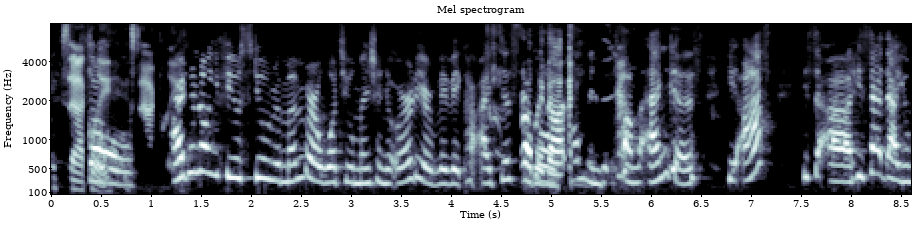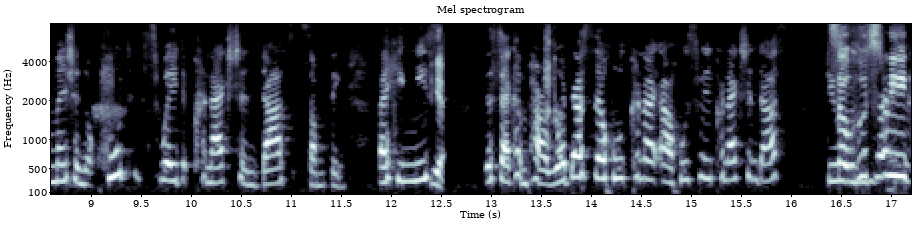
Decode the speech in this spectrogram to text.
Exactly so, exactly i don't know if you still remember what you mentioned earlier vivek i just Probably saw not. a comment from angus. He asked he said uh, he said that you mentioned Hootsuite connection does something, but he missed yeah. the second part. What does the Hoot connect uh, Hootsuite connection does? So Hootsuite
